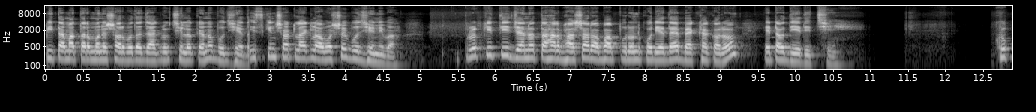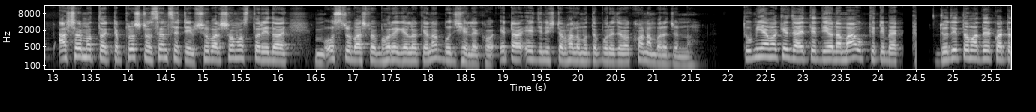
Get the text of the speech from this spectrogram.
পিতামাতার মনে সর্বদা জাগরুক ছিল কেন বুঝিয়ে দাও। স্ক্রিনশট লাগলে অবশ্যই বুঝিয়ে নিবা। প্রকৃতি যেন তাহার ভাষার অভাব পূরণ করিয়ে দেয়, ব্যাখ্যা করো, এটাও দিয়ে দিচ্ছি। খুব আসার মতো একটা প্রশ্ন সেন্সিটিভ সুবার সমস্ত হৃদয় অশ্রু বাষ্প ভরে গেল কেন বুঝিয়ে লেখো। এটা, এই জিনিসটা ভালো মতো পড়ে যাওয়া খ নাম্বারের জন্য। তুমি আমাকে যাইতে দিও না মা, উক্তিটি ব্যাখ্যা যদি তোমাদের কয়টা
